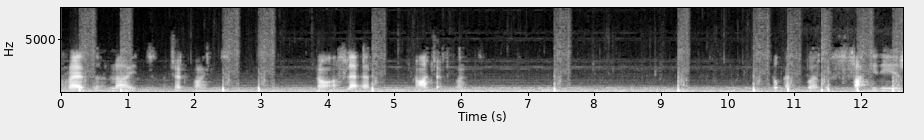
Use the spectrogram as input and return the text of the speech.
Red light, checkpoint. No, a flare. No, a checkpoint. Look at where the fuck it is.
